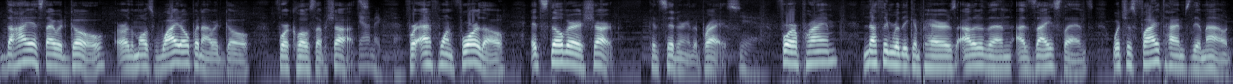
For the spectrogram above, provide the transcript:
the highest I would go or the most wide open I would go for close-up shots. Yeah, makes sense. For f1.4 though, it's still very sharp considering the price. Yeah. For a prime, nothing really compares other than a Zeiss lens, which is five times the amount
